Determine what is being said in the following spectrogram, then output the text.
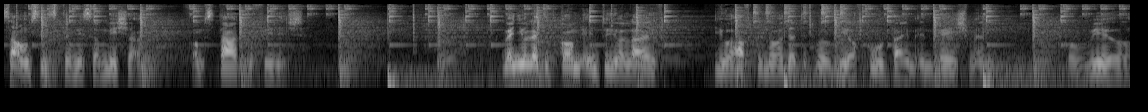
Sound system is a mission from start to finish. When you let it come into your life, you have to know that it will be a full-time engagement. For real.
